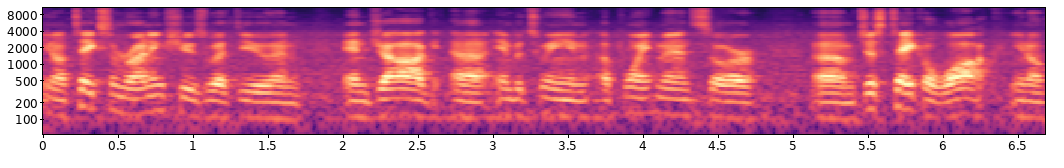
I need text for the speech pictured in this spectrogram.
you know take some running shoes with you and and jog uh, in between appointments or um, just take a walk. You know,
